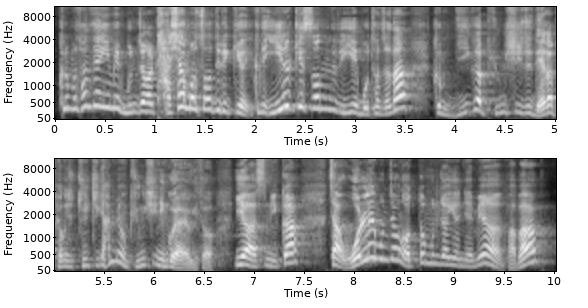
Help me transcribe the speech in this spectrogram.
그러면 선생님이 문장을 다시 한번 써드릴게요. 근데 이렇게 썼는데 이해 못하잖아? 그럼 네가 병신이지 내가 병신 둘 중에 한 명은 병신인 거야 여기서 이해 왔습니까? 자, 원래 문장은 어떤 문장이었냐면 봐봐,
